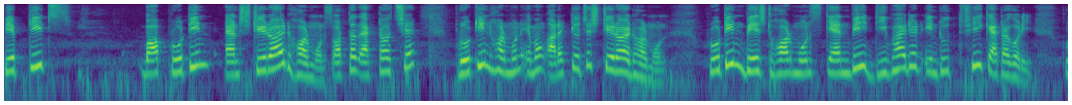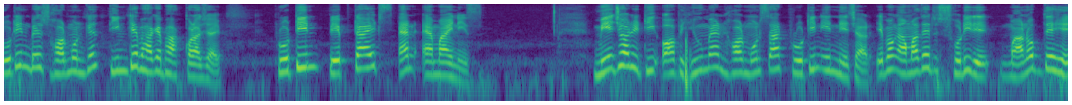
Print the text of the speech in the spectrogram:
পেপটিডস বা প্রোটিন অ্যান্ড স্টেরয়েড হরমোনস অর্থাৎ একটা হচ্ছে প্রোটিন হরমোন এবং আরেকটি হচ্ছে steroid hormone protein based hormones can be divided into three category protein based হরমোনকে তিনটে ভাগে ভাগ করা যায়। Protein peptides and amines majority of human hormones are protein in nature এবং আমাদের শরীরে মানব দেহে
